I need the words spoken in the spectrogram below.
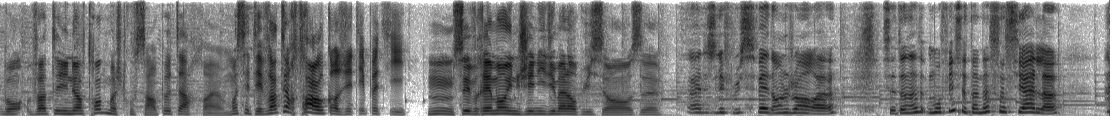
Bon, 21h30, moi je trouve ça un peu tard quand même. Moi c'était 20h30 quand j'étais petit. Hmm, c'est vraiment une génie du mal en puissance. Je l'ai plus fait dans le genre. euh, c'est un, mon fils est un asocial.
